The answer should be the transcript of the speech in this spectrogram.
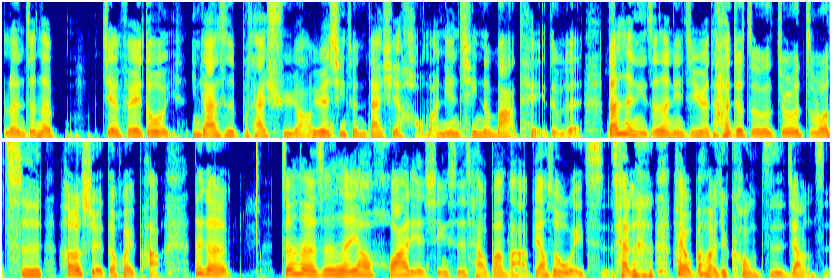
人真的减肥都应该是不太需要，因为新陈代谢好嘛，年轻的马腿，对不对？但是你真的年纪越大，就怎么怎么怎么吃喝水都会胖，那个。真的，真的要花点心思才有办法，不要说维持，才能 才有办法去控制这样子。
